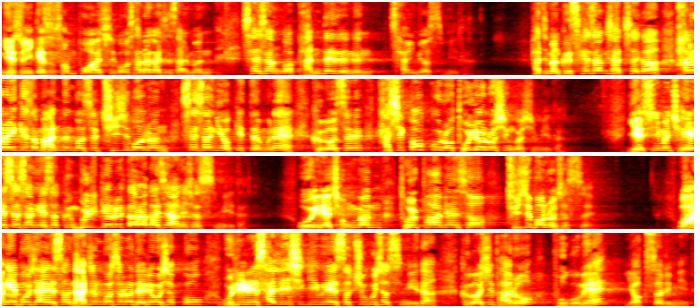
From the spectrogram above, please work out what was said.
예수님께서 선포하시고 살아가신 삶은 세상과 반대되는 삶이었습니다. 하지만 그 세상 자체가 하나님께서 만든 것을 뒤집어 놓은 세상이었기 때문에 그것을 다시 거꾸로 돌려놓으신 것입니다. 예수님은 죄의 세상에서 그 물결을 따라가지 않으셨습니다. 오히려 정면 돌파하면서 뒤집어 놓으셨어요. 왕의 보좌에서 낮은 곳으로 내려오셨고 우리를 살리시기 위해서 죽으셨습니다. 그것이 바로 복음의 역설입니다.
